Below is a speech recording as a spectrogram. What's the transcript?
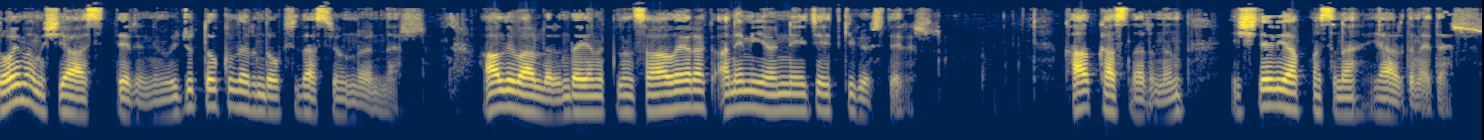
Doymamış yağ asitlerinin vücut dokularında oksidasyonunu önler. Al yuvarların dayanıklılığını sağlayarak anemiyi önleyici etki gösterir. Kalp kaslarının işlevi yapmasına yardım eder.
